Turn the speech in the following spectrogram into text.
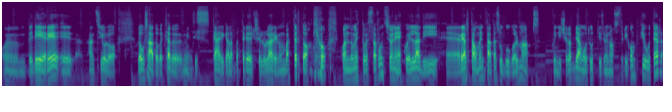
uh, vedere, e, anzi io l'ho, l'ho, usato, peccato mi si scarica la batteria del cellulare in un batter d'occhio, quando metto questa funzione è quella di eh, realtà aumentata su Google Maps quindi ce l'abbiamo tutti sui nostri computer.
